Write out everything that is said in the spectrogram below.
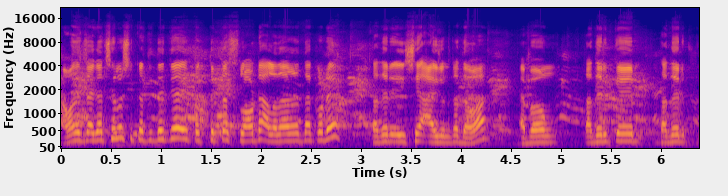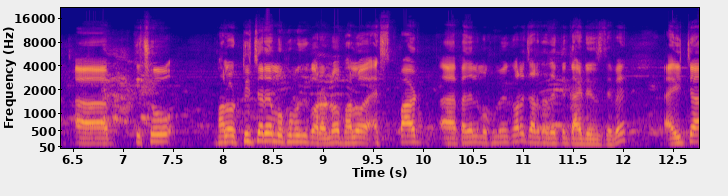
আমাদের জায়গা ছিল শিক্ষার্থীদেরকে প্রত্যেকটা স্লটে আলাদা আলাদা করে তাদের এই সে আয়োজনটা দেওয়া এবং তাদেরকে, তাদের কিছু ভালো টিচারের মুখোমুখি করানো, ভালো এক্সপার্ট প্যানেলের মুখোমুখি করা, যারা তাদেরকে গাইডেন্স দেবে। এইটা,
